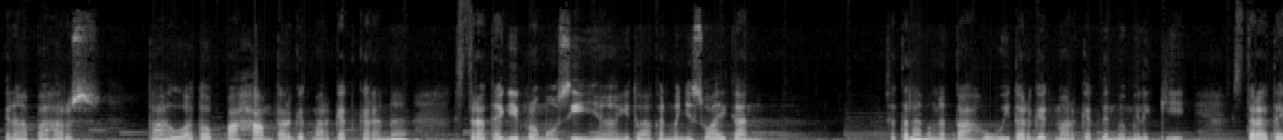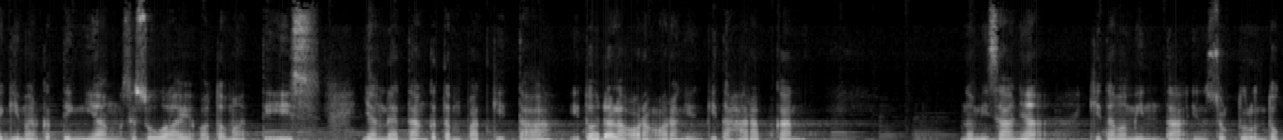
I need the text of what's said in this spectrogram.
Kenapa harus tahu atau paham target market karena strategi promosinya itu akan menyesuaikan. Setelah mengetahui target market dan memiliki strategi marketing yang sesuai, otomatis yang datang ke tempat kita itu adalah orang-orang yang kita harapkan. Nah, misalnya kita meminta instruktur untuk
